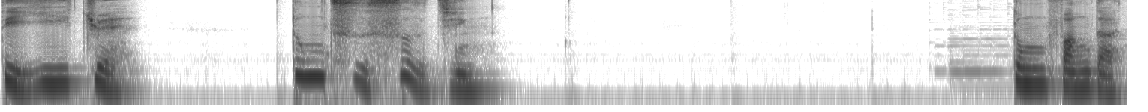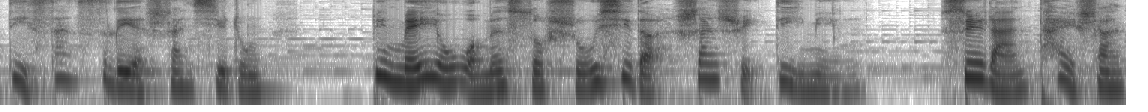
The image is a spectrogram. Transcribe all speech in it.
第一卷《东次四经》，东方的第三四列山系中，并没有我们所熟悉的山水地名。虽然泰山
